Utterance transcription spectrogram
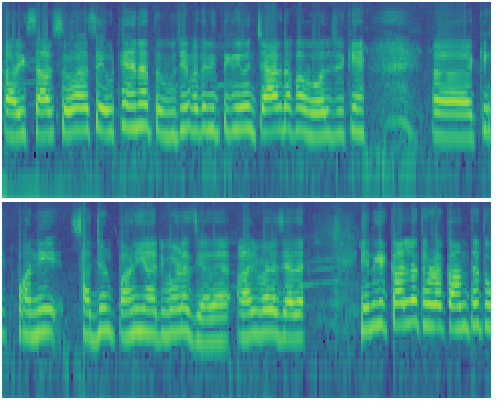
तारिक साहब सुबह से उठे हैं ना तो मुझे पता नहीं, तकरीबन चार दफ़ा बोल चुके हैं कि पानी सज्जन पानी आज बड़ा ज़्यादा है, आज बड़ा ज़्यादा है। यानी कि कल ना थोड़ा काम था तो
